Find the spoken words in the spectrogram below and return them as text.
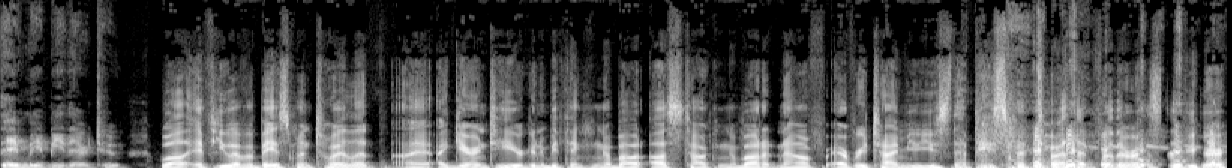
they may be there too. Well, if you have a basement toilet, I, I guarantee you're going to be thinking about us talking about it now for every time you use that basement toilet for the rest of your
